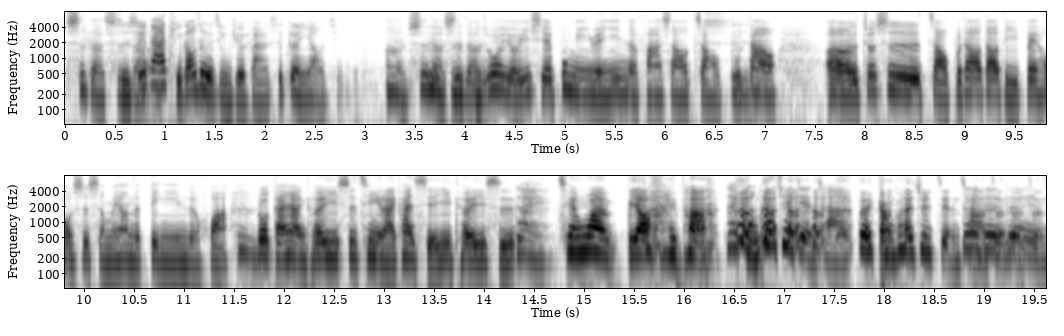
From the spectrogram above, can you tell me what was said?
是的，是的。所以大家提高这个警觉，反而是更要紧的。嗯，是的，是的。如果有一些不明原因的发烧，找不到。呃，就是找不到到底背后是什么样的病因的话，如果感染科医师请你来看血液科医师，对，千万不要害怕，对，赶快去检查，对，赶快去检查，真的真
